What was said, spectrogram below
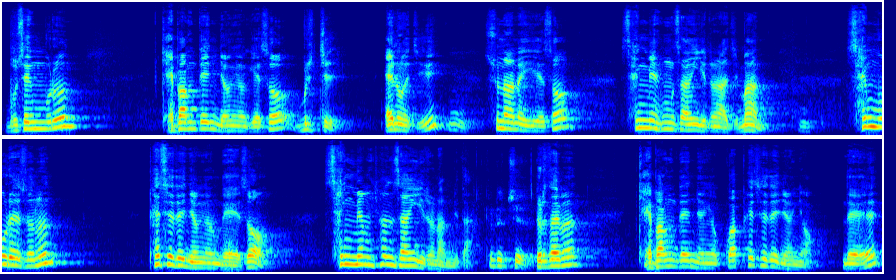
무생물은 개방된 영역에서 물질, 에너지, 음. 순환에 의해서 생명 현상이 일어나지만 음. 생물에서는 폐쇄된 영역 내에서 생명 현상이 일어납니다. 그렇죠. 그렇다면 개방된 영역과 폐쇄된 영역 내에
